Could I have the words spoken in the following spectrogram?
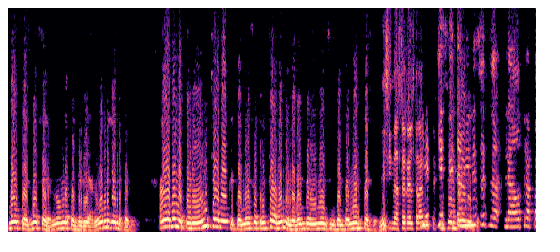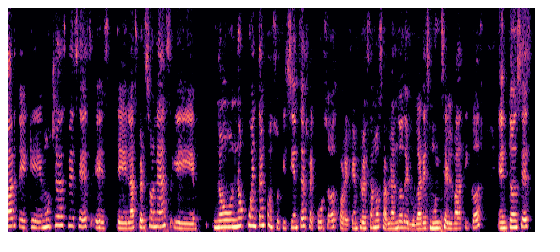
No, pues no sé, no una tontería, ¿no? Un millón de pesos. Ah, bueno, pero un chavo que conoce a otro chavo me lo vende uno en 50 mil pesos, ¿no? y sin hacer el Y, trámite. y es que también esa es la, la otra parte, que muchas veces este, las personas eh, no, no cuentan con suficientes recursos, por ejemplo, estamos hablando de lugares muy selváticos, entonces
